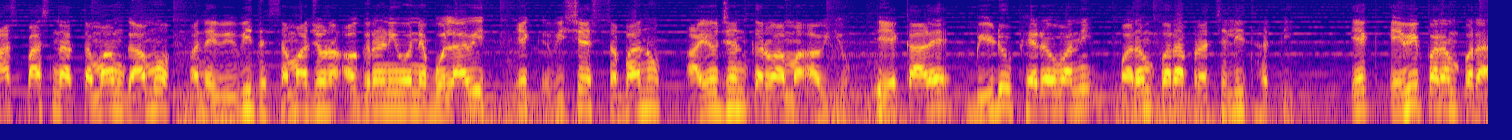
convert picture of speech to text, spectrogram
આસપાસના તમામ ગામો અને વિવિધ સમાજોના અગ્રણીઓને બોલાવી એક વિશેષ સભાનું આયોજન કરવામાં આવ્યું. એ કાળે બીડું ફેરવવાની પરંપરા પ્રચલિત હતી. એક એવી પરંપરા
